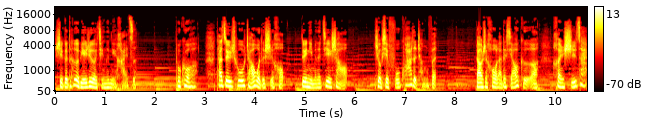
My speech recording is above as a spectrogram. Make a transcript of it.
是个特别热情的女孩子，不过她最初找我的时候，对你们的介绍有些浮夸的成分。倒是后来的小葛很实在，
